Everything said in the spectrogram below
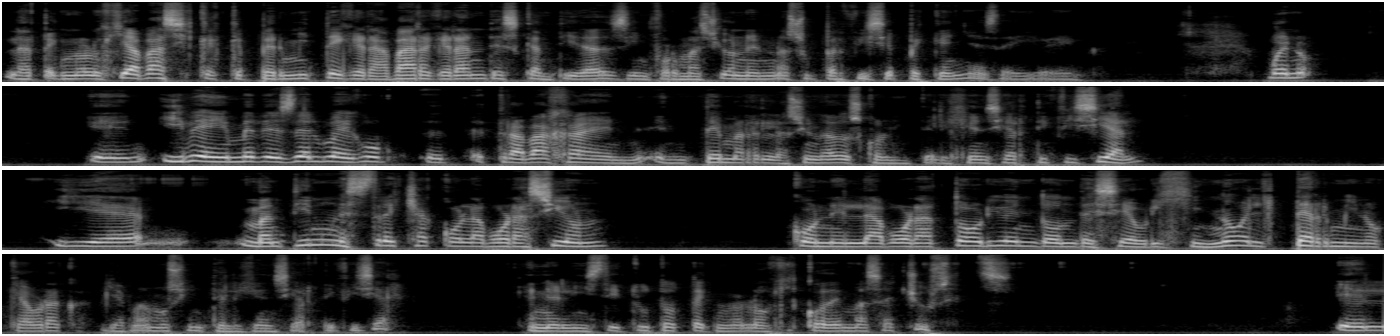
la tecnología básica que permite grabar grandes cantidades de información en una superficie pequeña es de IBM. Bueno, en IBM, desde luego, eh, trabaja en, temas relacionados con la inteligencia artificial y eh, mantiene una estrecha colaboración con el laboratorio en donde se originó el término que ahora llamamos inteligencia artificial, en el Instituto Tecnológico de Massachusetts el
